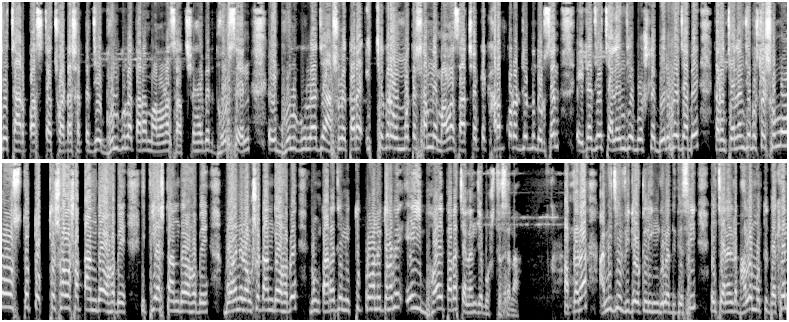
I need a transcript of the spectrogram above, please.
যে চার, পাঁচটা, ছয়টা, সাতটা যে ভুলগুলা তারা মাওলানা সাদ সাহেবের ধরছেন, এই ভুলগুলা যে আসলে তারা ইচ্ছে করে উম্মতের সামনে মাওলানা সাদ সাহেবকে খারাপ করার জন্য ধরছেন, এটা যে চ্যালেঞ্জে বসলে বের হয়ে যাবে, কারণ চ্যালেঞ্জে বসলে সমস্ত তথ্য সহ সব টান দেওয়া হবে, ইতিহাস টান দেওয়া হবে, বয়ানের অংশ টান দেওয়া হবে, এবং তারা যে মৃত্যু প্রমাণিত হবে, এই ভয়ে তারা চ্যালেঞ্জে বসতেছে না। আপনারা, আমি যে ভিডিও লিঙ্কগুলো দিতেছি, এই চ্যানেলটা ভালো মতো দেখেন,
